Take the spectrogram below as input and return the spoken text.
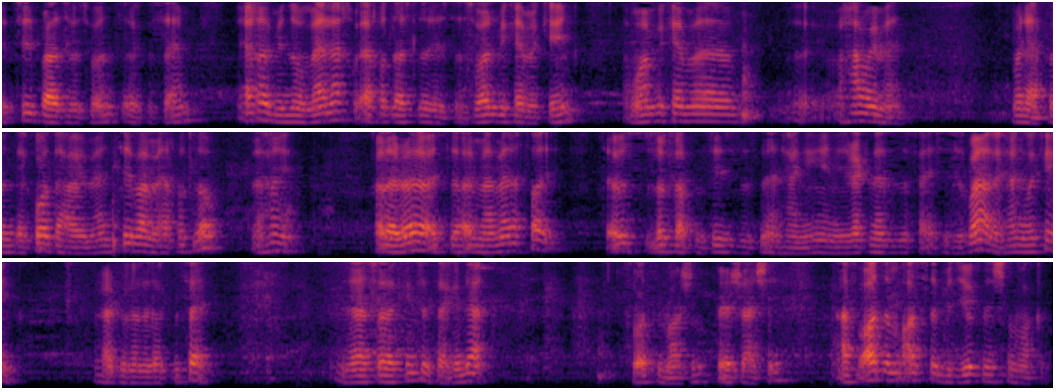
The two brothers were twins, they look the same. Echad binu melech, ve'echad l'asulistus. One became a king, and one became a, a highwayman. What happened? They caught the highwayman, Siva melech lo, they hung him. So Evis looks up and sees this man hanging, and he recognizes the face. He says, wow, they hung the king. Right, because the same. And that's why the king said, take down. So what's the marshal? Beresh Rashi. Af Adam asa b'dyuk nishal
